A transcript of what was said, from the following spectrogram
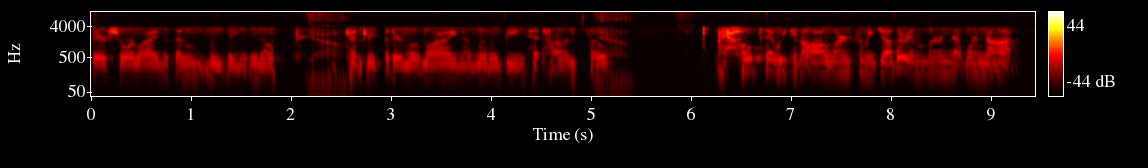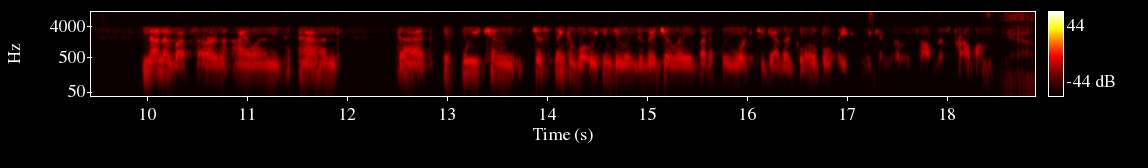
their shorelines and losing, you know, yeah, countries that are low lying are really being hit hard. So yeah. I hope that we can all learn from each other and learn that we're not, none of us are an island, and that if we can just think of what we can do individually, but if we work together globally, we can really solve this problem. Yeah,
